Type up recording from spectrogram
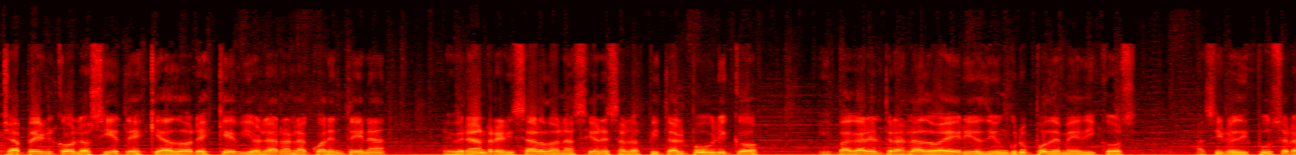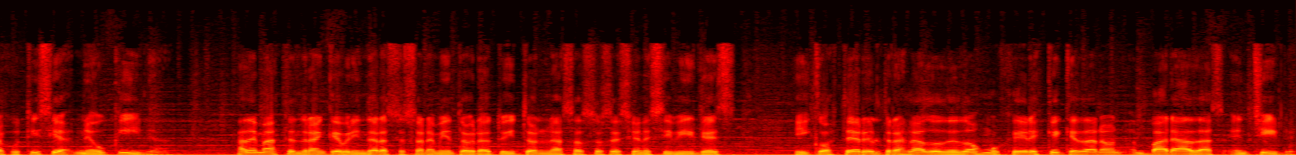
Chapelco, los siete esquiadores que violaron la cuarentena deberán realizar donaciones al hospital público y pagar el traslado aéreo de un grupo de médicos. Así lo dispuso la justicia neuquina. Además tendrán que brindar asesoramiento gratuito en las asociaciones civiles y costear el traslado de dos mujeres que quedaron varadas en Chile.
